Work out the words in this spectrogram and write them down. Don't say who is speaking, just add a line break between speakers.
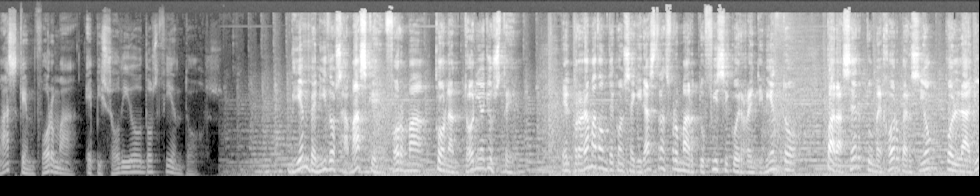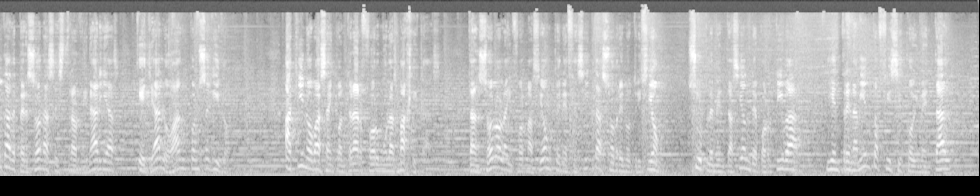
Más que en forma, episodio 200.
Bienvenidos a Más que en forma con Antonio Yuste, el programa donde conseguirás transformar tu físico y rendimiento para ser tu mejor versión con la ayuda de personas extraordinarias que ya lo han conseguido. Aquí no vas a encontrar fórmulas mágicas, tan solo la información que necesitas sobre nutrición, suplementación deportiva y entrenamiento físico y mental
